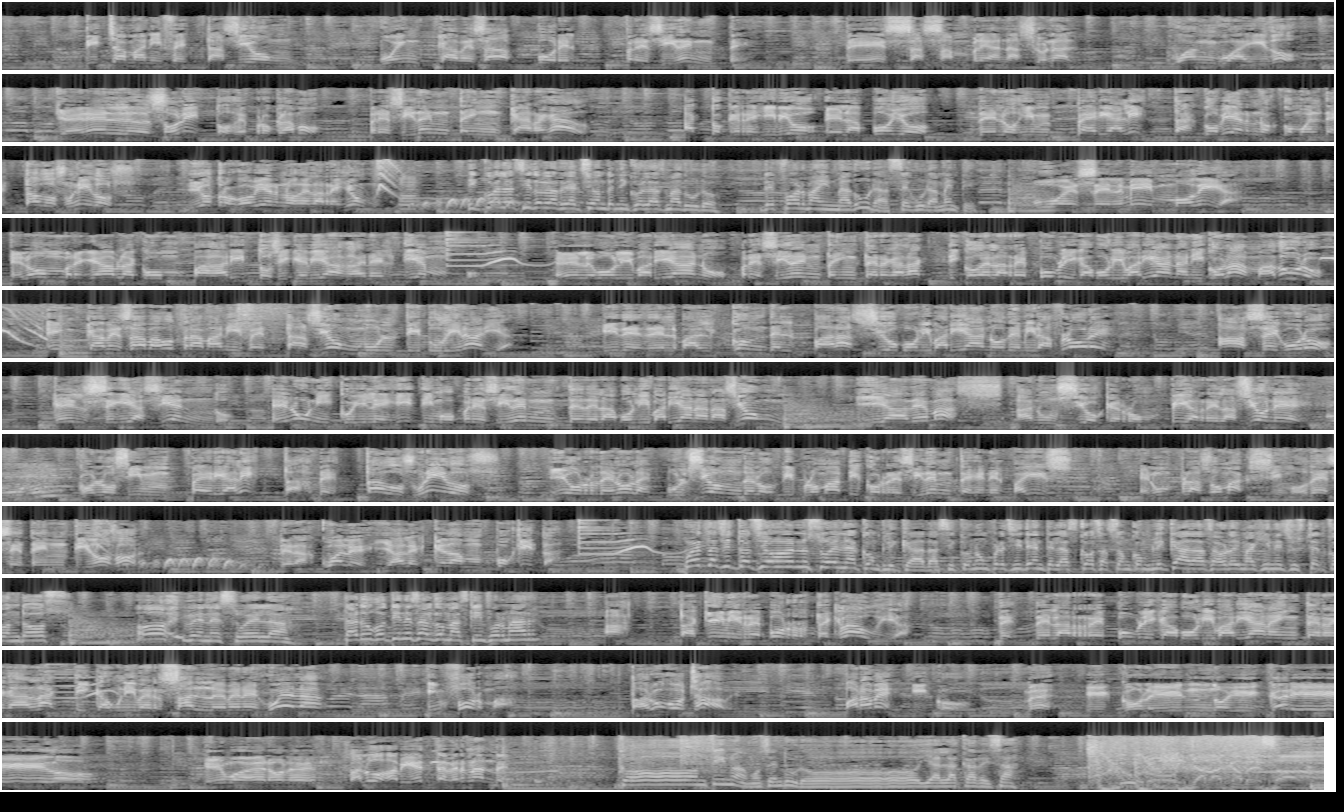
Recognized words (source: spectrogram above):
Dicha manifestación fue encabezada por el presidente de esa Asamblea Nacional, Juan Guaidó, quien él solito se proclamó presidente encargado, acto que recibió el apoyo de los imperialistas gobiernos como el de Estados Unidos y otros gobiernos de la región. ¿Y cuál ha sido la reacción de Nicolás Maduro? De forma inmadura, seguramente. Pues el mismo día el hombre que habla con pajaritos y que viaja en el tiempo. El bolivariano, presidente intergaláctico de la República Bolivariana, Nicolás Maduro, encabezaba otra manifestación multitudinaria. Y desde el balcón del Palacio Bolivariano de Miraflores, aseguró que él seguía siendo el único y legítimo presidente de la bolivariana nación y además anunció que rompía relaciones con los imperialistas de Estados Unidos y ordenó la expulsión de los diplomáticos residentes en el país en un plazo máximo de 72 horas, de las cuales ya les quedan poquitas. Pues la situación suena complicada. Si con un presidente las cosas son complicadas, ahora imagínese usted con dos. ¡Ay, Venezuela! Tarugo, ¿tienes algo más que informar? Hasta aquí mi reporte, Claudia. Desde la República Bolivariana Intergaláctica Universal de Venezuela, informa Tarugo Chávez para México. México lindo y querido. Y bueno, saludos a Vicente Fernández. Continuamos en Duro y a la cabeza. Duro y a la cabeza.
